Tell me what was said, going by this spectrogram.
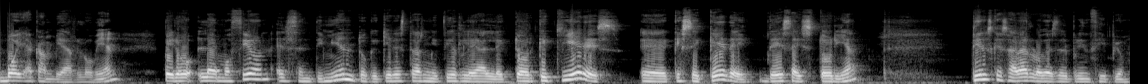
voy a cambiarlo, ¿bien? Pero la emoción, el sentimiento que quieres transmitirle al lector, que quieres eh, que se quede de esa historia, tienes que saberlo desde el principio.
